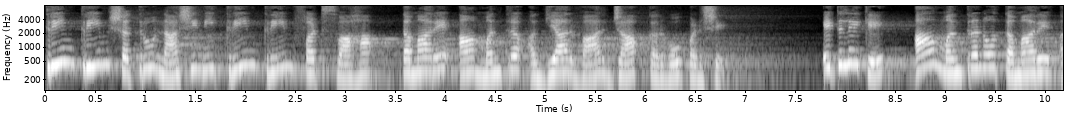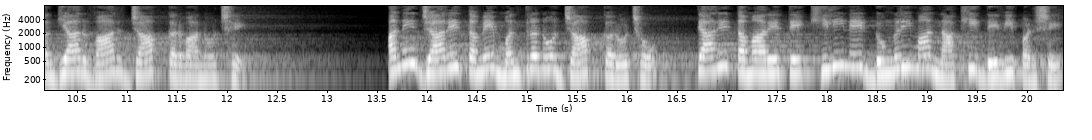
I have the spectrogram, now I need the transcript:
ક્રીમ ક્રીમ શત્રુ નાશીની ક્રીમ ક્રીમ ફટ સ્વાહા, તમારે આ મંત્ર અગિયાર વાર જાપ કરવો પડશે. એટલે કે આ મંત્રનો તમારે અગિયાર વાર જાપ કરવાનો છે. અને જ્યારે તમે મંત્રનો જાપ કરો છો, ત્યારે તમારે તે ખીલીને ડુંગળીમાં નાખી દેવી પડશે,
